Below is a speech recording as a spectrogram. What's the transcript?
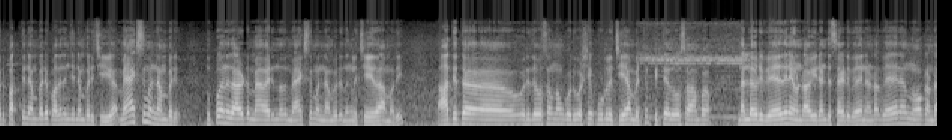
ഒരു പത്ത് നമ്പർ പതിനഞ്ച് നമ്പർ ചെയ്യുക. മാക്സിമം നമ്പർ മുപ്പതിന് താഴോട്ട് വരുന്നത് മാക്സിമം നമ്പർ നിങ്ങൾ ചെയ്താൽ മതി. ആദ്യത്തെ ഒരു ദിവസം നമുക്ക് ഒരു പക്ഷേ കൂടുതൽ ചെയ്യാൻ പറ്റും. പിറ്റേ ദിവസം ആകുമ്പോൾ നല്ലൊരു വേദന ഉണ്ടാവും ഈ രണ്ട് സൈഡ് വേദന ഉണ്ടാവും. വേദന ഒന്നും നോക്കണ്ട.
